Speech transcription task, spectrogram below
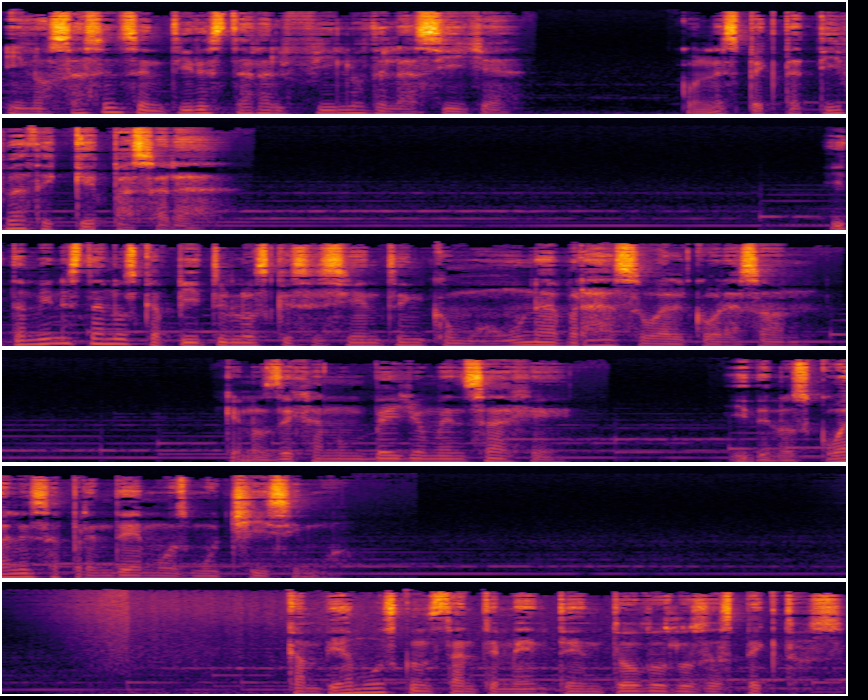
y nos hacen sentir estar al filo de la silla, con la expectativa de qué pasará. Y también están los capítulos que se sienten como un abrazo al corazón, que nos dejan un bello mensaje y de los cuales aprendemos muchísimo. Cambiamos constantemente en todos los aspectos.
